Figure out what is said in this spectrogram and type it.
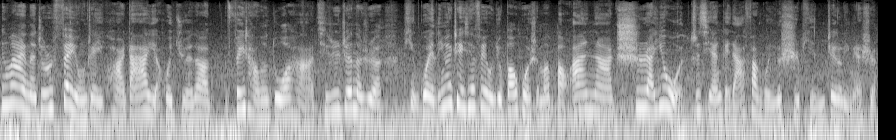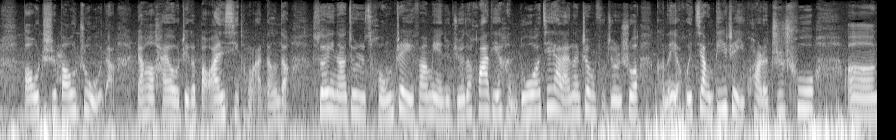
另外呢，就就是费用这一块，大家也会觉得非常的多哈，其实真的是挺贵的，因为这些费用就包。括什么保安啊、吃啊，因为我之前给大家放过一个视频，这个里面是包吃包住的，然后还有这个保安系统啊等等，所以呢，就是从这一方面就觉得花的也很多。接下来呢，政府就是说可能也会降低这一块的支出，嗯，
